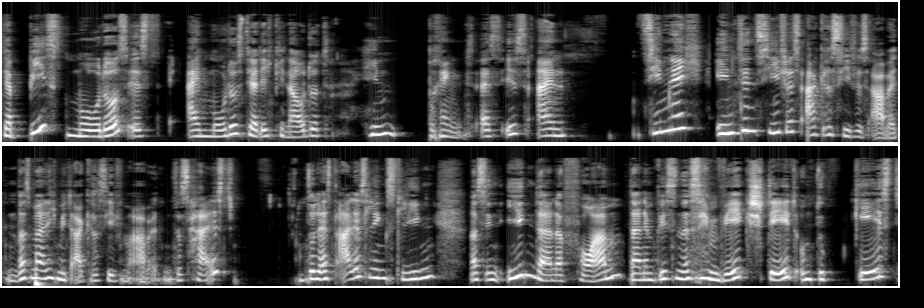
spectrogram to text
Der Beast-Modus ist ein Modus, der dich genau dorthin bringt. Es ist ein ziemlich intensives, aggressives Arbeiten. Was meine ich mit aggressivem Arbeiten? Das heißt, Du lässt alles links liegen, was in irgendeiner Form deinem Business im Weg steht und du gehst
